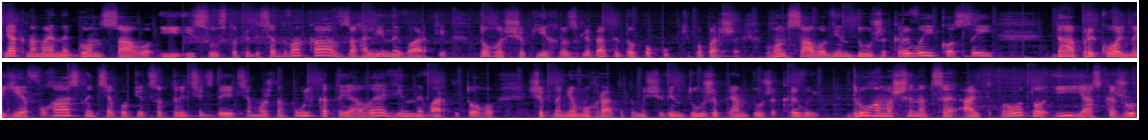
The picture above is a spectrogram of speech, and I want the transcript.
Як на мене, Гонсало і Ісу 152К взагалі не варті того, щоб їх розглядати до покупки. По-перше, Гонсало він дуже кривий, косий. Да, прикольно, є фугасниця по 530, здається, можна пулькати, але він не вартий того, щоб на ньому грати, тому що він дуже прям дуже кривий. Друга машина це Alt Proto, і я скажу,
